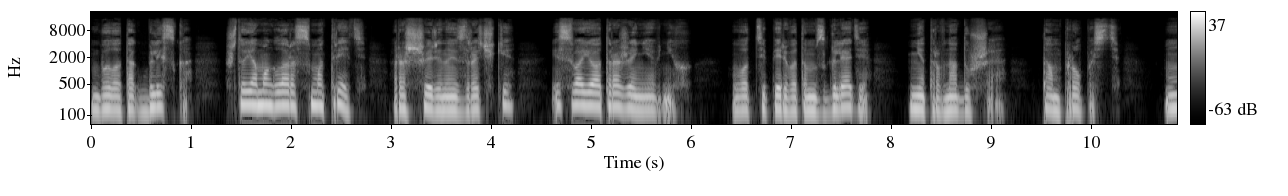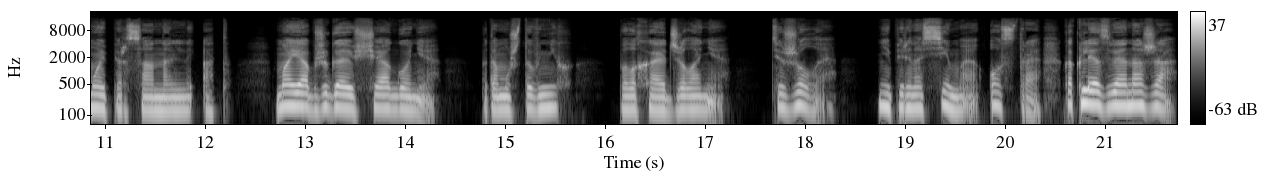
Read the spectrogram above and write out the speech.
было так близко, что я могла рассмотреть расширенные зрачки — и свое отражение в них. Вот теперь в этом взгляде нет равнодушия, Там пропасть, мой персональный ад, моя обжигающая агония, потому что в них полыхает желание, тяжелое, непереносимое, острое, как лезвие ножа,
